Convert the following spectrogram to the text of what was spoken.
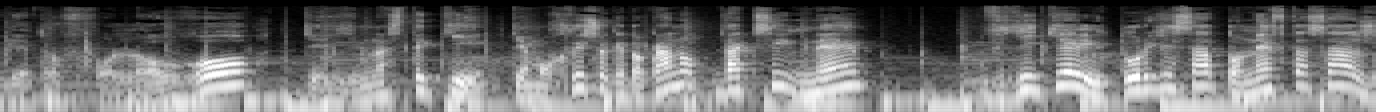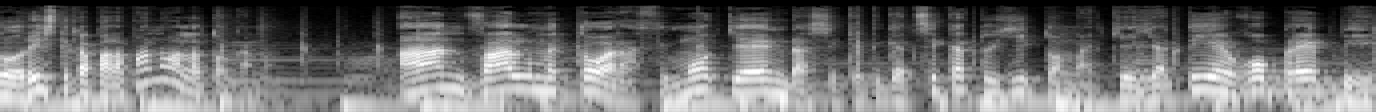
διατροφολόγο και γυμναστική και μου χθίσω και το κάνω, εντάξει, ναι, βγήκε, λειτουργήσα, τον έφτασα, ζορίστηκα παραπάνω, αλλά το έκανα. Αν βάλουμε τώρα θυμό και ένταση και την κατσίκα του γείτονα και γιατί εγώ πρέπει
